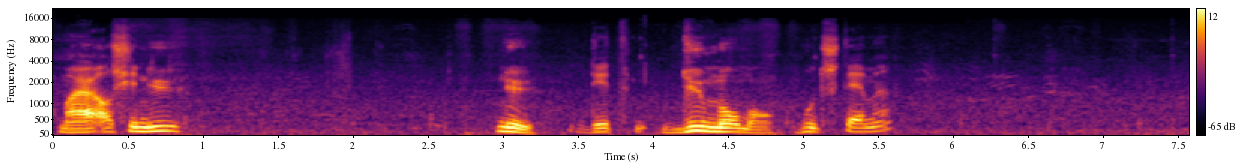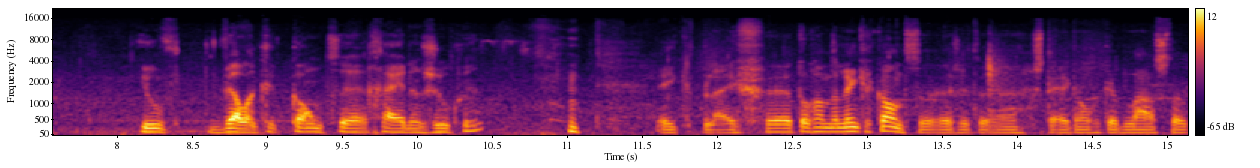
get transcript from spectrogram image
Maar als je nu, nu, dit du moment moet stemmen, je hoeft, welke kant eh, ga je dan zoeken? Ik blijf eh, toch aan de linkerkant eh, zitten. Sterker nog, ik heb laatst ook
